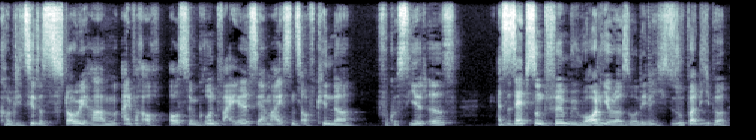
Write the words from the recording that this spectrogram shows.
komplizierteste Story haben, einfach auch aus dem Grund, weil es ja meistens auf Kinder fokussiert ist. Also selbst so ein Film wie Wally oder so, den ich super liebe,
